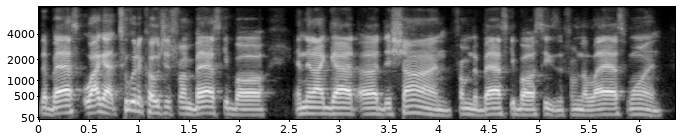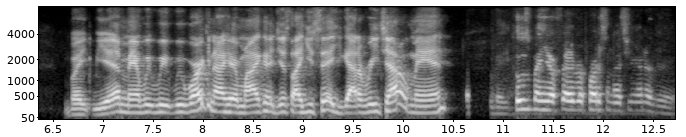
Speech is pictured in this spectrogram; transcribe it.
the basketball. Well, I got two of the coaches from basketball, and then I got uh Deshaun from the basketball season from the last one. But yeah, man, we we we working out here, Micah. Just like you said, you got to reach out, man. Who's been your favorite person that you interviewed?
